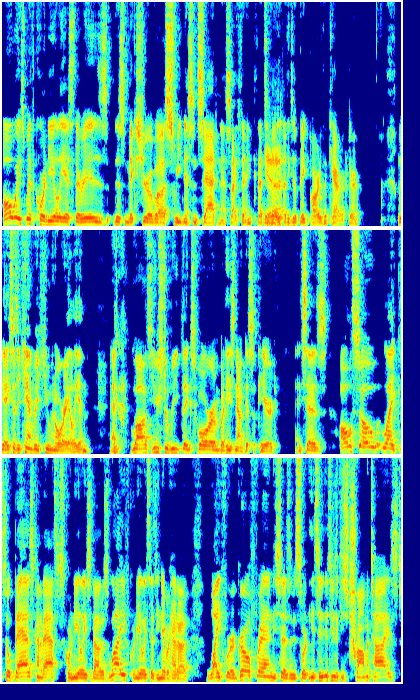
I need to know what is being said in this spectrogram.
always with Cornelius, there is this mixture of uh, sweetness and sadness, I think. That's, Yeah. a, I think, it's a big part of the character. But yeah, he says he can't read human or alien. And Loz used to read things for him, but he's now disappeared. And he says, also, like, so Baz kind of asks Cornelius about his life. Cornelius says he never had a wife or a girlfriend. He says it was sort he, it seems like he's traumatized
